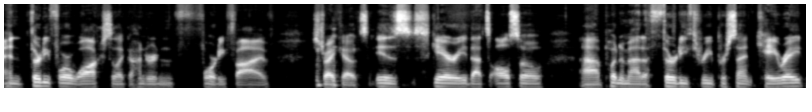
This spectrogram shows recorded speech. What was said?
and 34 walks to like 145 strikeouts is scary. That's also uh, putting him at a 33% K rate.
